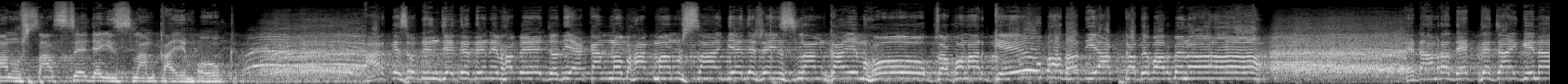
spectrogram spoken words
মানুষ চাচ্ছে যে ইসলাম কায়েম হোক। আর কিছুদিন যেতে দেন এভাবে, যদি একান্ন ভাগ মানুষ চায় যে দেশে ইসলাম কায়েম হোক, তখন আর কেউ বাধা দিয়ে আটকাতে পারবে না। এটা আমরা দেখতে চাই কিনা?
